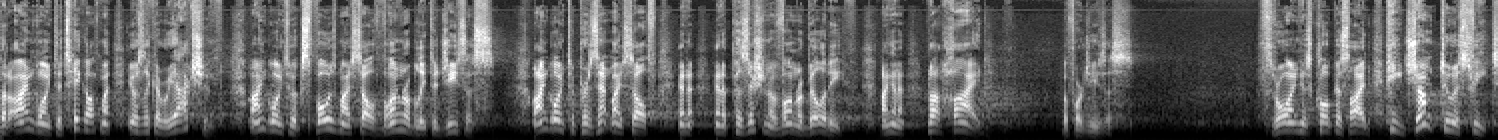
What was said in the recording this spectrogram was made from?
that I'm going to take off my. It was like a reaction. I'm going to expose myself vulnerably to Jesus. I'm going to present myself in a, in a position of vulnerability. I'm going to not hide before Jesus. Throwing his cloak aside, he jumped to his feet.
